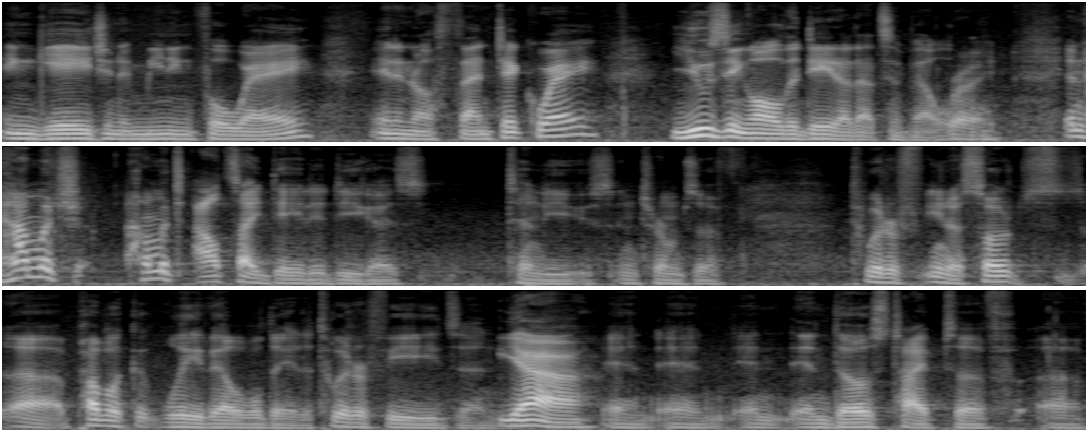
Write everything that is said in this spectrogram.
engage in a meaningful way, in an authentic way, using all the data that's available. Right. And how much how much outside data do you guys tend to use in terms of Twitter, you know, so uh, publicly available data, Twitter feeds and Yeah. and and and, and those types of, of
